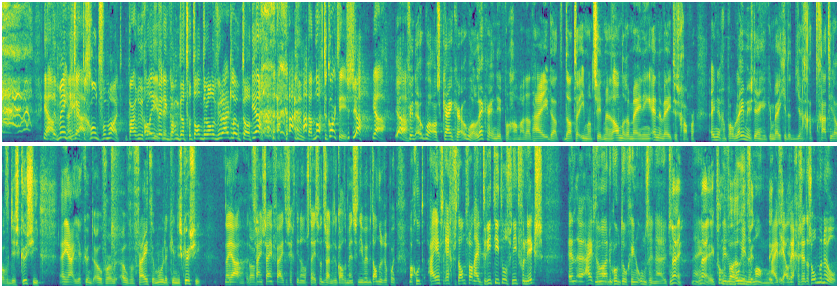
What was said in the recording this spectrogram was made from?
Ja, dat meen ik ja. uit de grond van Mart. Een paar uur gewoon Alleen ben ik bang dat het anderhalf uur uitloopt dan. Ja, dat nog te kort is. Ja. ja. Ja. Ik vind het ook wel als kijker ook wel lekker in dit programma... dat, hij, dat, dat er iemand zit met een andere mening en een wetenschapper. Het enige probleem is denk ik een beetje... dat je gaat, gaat hier over discussie. En ja, je kunt over, over feiten moeilijk in discussie. Nou ja, dat het zijn zijn feiten, zegt hij dan nog steeds. Want er zijn natuurlijk altijd mensen die met andere rapport. Maar goed, hij heeft er echt verstand van. Hij heeft drie titels, niet voor niks. En eh, hij heeft Nou, maar er komt ook geen onzin uit. Nee, nee, ik vond het wel boeiende vind- man. ik- hij heeft jou weggezet als onbenul.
